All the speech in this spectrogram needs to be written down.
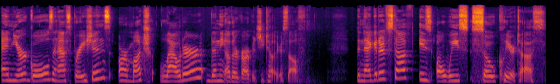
and your goals and aspirations are much louder than the other garbage you tell yourself. The negative stuff is always so clear to us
